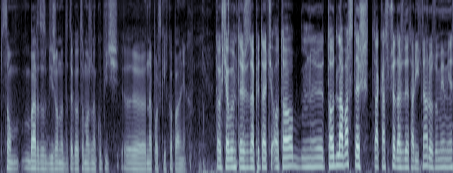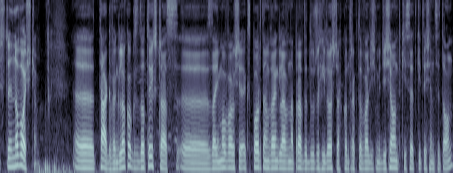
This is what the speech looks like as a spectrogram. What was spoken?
są bardzo zbliżone do tego, co można kupić e, na polskich kopalniach. To chciałbym też zapytać o to, to dla Was też taka sprzedaż detaliczna, rozumiem, jest nowością. E, tak, Węglokoks dotychczas e, zajmował się eksportem węgla w naprawdę dużych ilościach. Kontraktowaliśmy dziesiątki, setki tysięcy ton.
